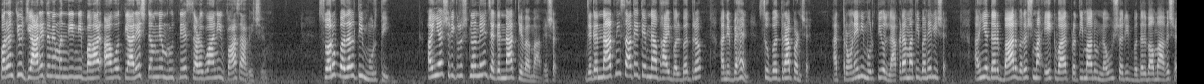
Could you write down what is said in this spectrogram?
પરંતુ જ્યારે તમે મંદિરની બહાર આવો, ત્યારે જ તમને મૃતદેહ સળગવાની વાસ આવે છે. સ્વરૂપ બદલતી મૂર્તિ અહીંયા શ્રી કૃષ્ણને જગન્નાથ કહેવામાં આવે છે. જગન્નાથની સાથે તેમના ભાઈ બલભદ્ર અને બહેન સુભદ્રા પણ છે. આ ત્રણેયની મૂર્તિઓ લાકડામાંથી બનેલી છે. અહીંયા દર બાર વર્ષમાં એકવાર પ્રતિમાનું નવું શરીર બદલવામાં આવે છે.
